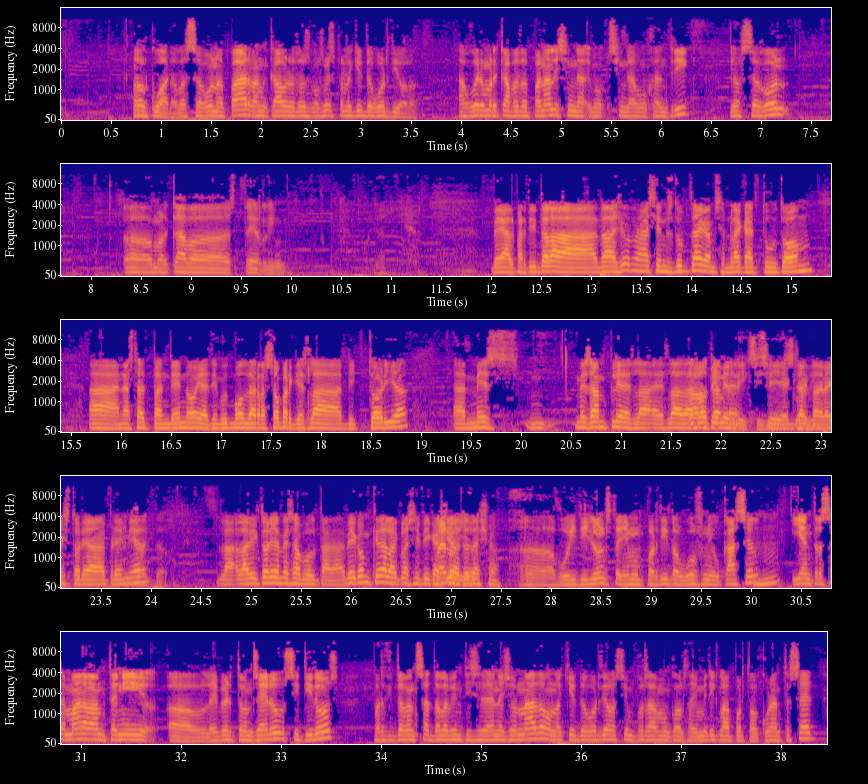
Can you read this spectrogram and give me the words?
el quart. A la segona part van caure dos gols més per l'equip de Guardiola. Agüero marcava de penal i signava, signava un hand-trick i el segon uh, marcava Sterling. Bé, el partit de la, de la jornada, sens dubte, que em sembla que tothom eh, n'ha estat pendent no? i ha tingut molt de ressò perquè és la victòria eh, més, més àmplia, és la, és la De la derrota... Premier League, sí, sí, sí, exacte, la la història de la Premier. Exacte. La, la victòria més avoltada. Bé, com queda la classificació de tot jo- això? Uh, avui dilluns tenim un partit del Wolves Newcastle Mhm. i entre setmana vam tenir l'Everton 0, City 2, partit avançat de la 27a jornada on l'equip de Guardiola s'imposava amb gols d'Aymeric Laporta al 47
